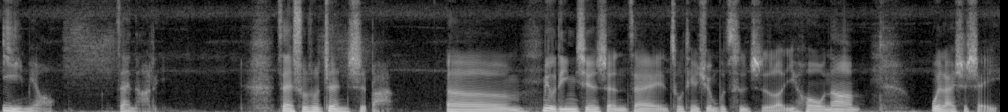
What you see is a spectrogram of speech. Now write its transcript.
疫苗在哪里？再说说政治吧。呃，缪丁先生在昨天宣布辞职了以后，那未来是谁？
